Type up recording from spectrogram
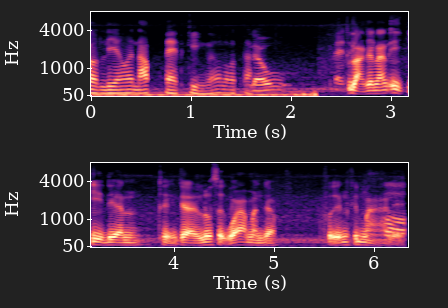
ก็เลี้ยงไว้นับ8กิ่งแล้วเราก็ตัดแล้วแปดหลังจากนั้นอีกกี่เดือนถึงจะรู้สึกว่ามันจะฟื้นขึ้นมาก็เลย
